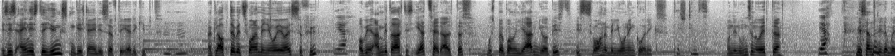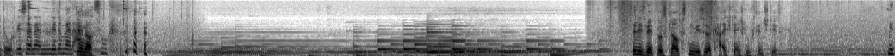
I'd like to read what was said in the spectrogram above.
Es ist eines der jüngsten Gesteine, die es auf der Erde gibt. Mhm. Man glaubt aber 200 Millionen Jahre ist so viel. Ja. Aber in Anbetracht des Erdzeitalters, wo du bei ein paar Milliarden Jahren bist, ist 200 Millionen gar nichts. Das stimmt. Und in unserem Alter, ja. wir sind noch nicht einmal da. Wir sind ein, nicht einmal ein genau. Atemzug. so Elisabeth, was glaubst du, wie so eine Kalksteinschlucht entsteht? Mit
